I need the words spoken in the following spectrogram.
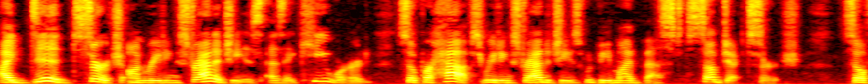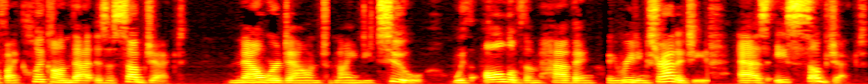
I did search on reading strategies as a keyword, so perhaps reading strategies would be my best subject search. So if I click on that as a subject, now we're down to 92, with all of them having a reading strategy as a subject.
